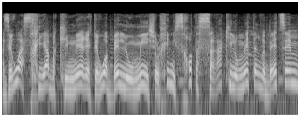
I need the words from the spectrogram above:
אז אירוע השחייה בכנרת, אירוע בינלאומי שהולכים לשחות עשרה קילומטר ובעצם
